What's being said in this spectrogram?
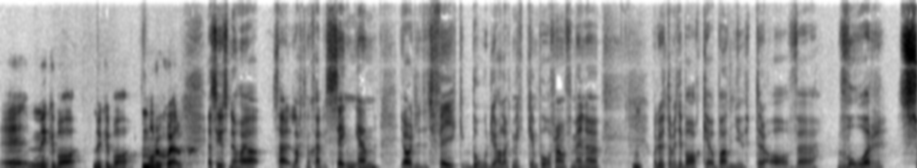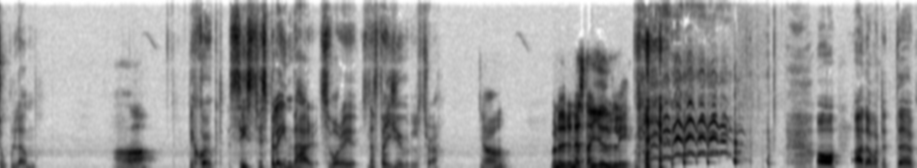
Eh, mycket bra. Mycket bra. Hur mår du själv? Alltså just nu har jag så här, lagt mig själv i sängen. Jag har ett litet fake bord jag har lagt micken på framför mig nu. Mm. Och lutar mig tillbaka och bara njuter av eh, vårsolen. Ja. Det är sjukt. Sist vi spelade in det här så var det ju nästan jul tror jag. Ja. Och nu är det nästan juli. Ja, ja det har varit ett, eh,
